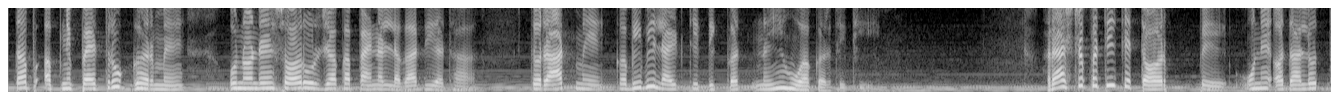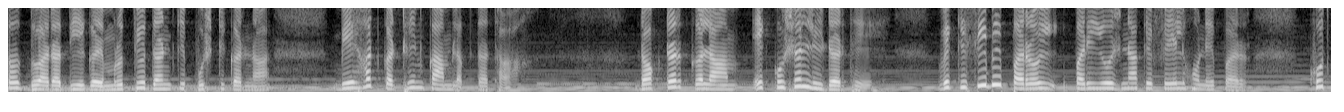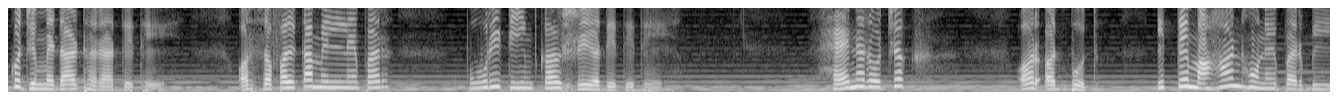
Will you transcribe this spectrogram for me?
तब अपने पैतृक घर में उन्होंने सौर ऊर्जा का पैनल लगा दिया था तो रात में कभी भी लाइट की दिक्कत नहीं हुआ करती थी। राष्ट्रपति के तौर पे उन्हें अदालतों द्वारा दिए गए मृत्यु दंड की पुष्टि करना बेहद कठिन काम लगता था। डॉक्टर कलाम एक कुशल लीडर थे। वे किसी भी परियोजना के फेल होने पर खुद को जिम्मेदार ठहराते थे और सफलता मिलने पर पूरी टीम का श्रेय देते थे। है न रोचक और अद्भुत, इतने महान होने पर भी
